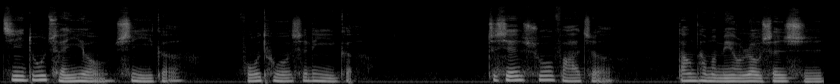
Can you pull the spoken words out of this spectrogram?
基督存有是一个，佛陀是另一个。这些说法者，当他们没有肉身时，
